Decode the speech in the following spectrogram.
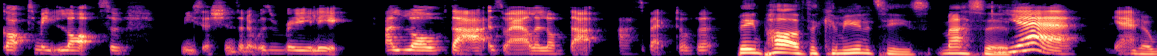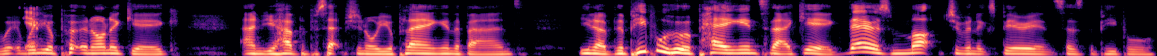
got to meet lots of musicians and it was really, I love that as well. I love that aspect of it. Being part of the community's massive. Yeah. Yeah. You know, w- yeah. when you're putting on a gig and you have the perception or you're playing in the band, you know, the people who are paying into that gig, they're as much of an experience as the people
